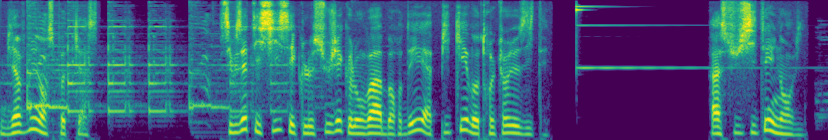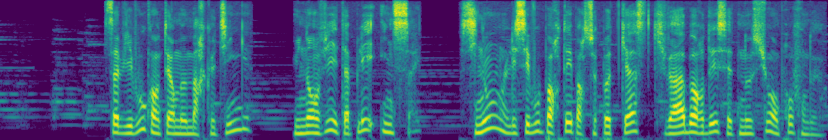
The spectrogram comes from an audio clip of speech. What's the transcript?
bienvenue dans ce podcast. Si vous êtes ici, c'est que le sujet que l'on va aborder a piqué votre curiosité, a suscité une envie. Saviez-vous qu'en termes marketing, une envie est appelée insight? Sinon, laissez-vous porter par ce podcast qui va aborder cette notion en profondeur.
